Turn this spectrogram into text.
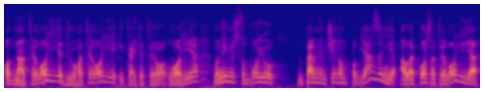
одна трилогія, друга трилогія і третя трилогія. Вони між собою певним чином пов'язані, але кожна трилогія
